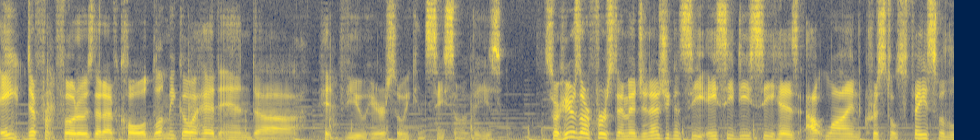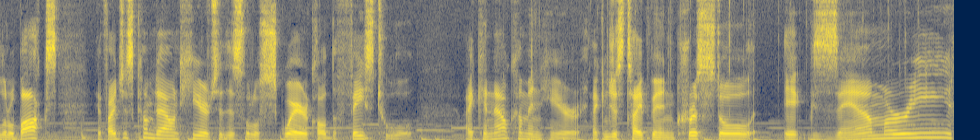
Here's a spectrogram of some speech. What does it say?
eight different photos that I've culled. Let me go ahead and uh, hit view here so we can see some of these. So here's our first image, and as you can see, ACDSee has outlined Krystal's face with a little box. If I just come down here to this little square called the face tool, I can now come in here. I can just type in Krystal Xamairy.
